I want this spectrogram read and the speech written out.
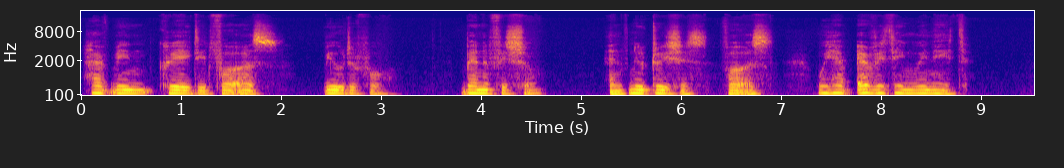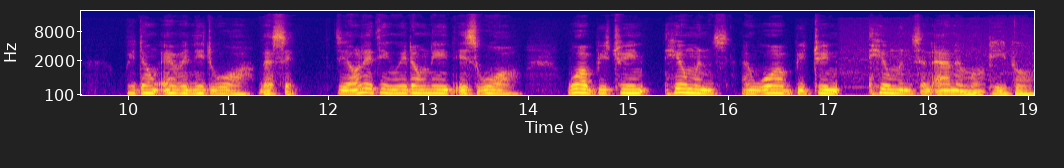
have been created for us beautiful, beneficial, and nutritious for us. We have everything we need. We don't ever need war. That's it. The only thing we don't need is war. War between humans and war between humans and animal people,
